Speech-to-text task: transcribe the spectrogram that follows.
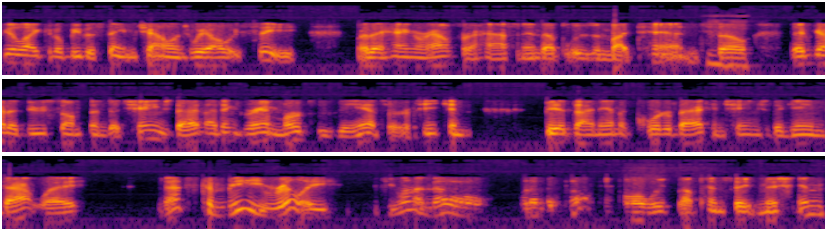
feel like it'll be the same challenge we always see where they hang around for a half and end up losing by 10. Mm-hmm. So they've got to do something to change that. And I think Graham Mertz is the answer. If he can be a dynamic quarterback and change the game that way, that's to me, really, if you want to know what I've been telling people all week about Penn State, Michigan,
